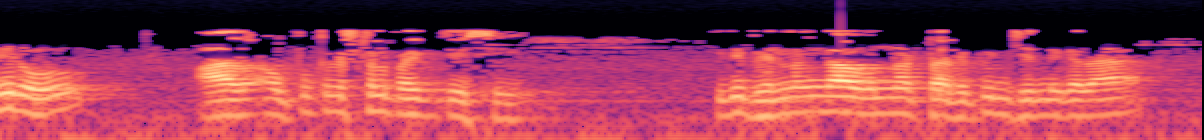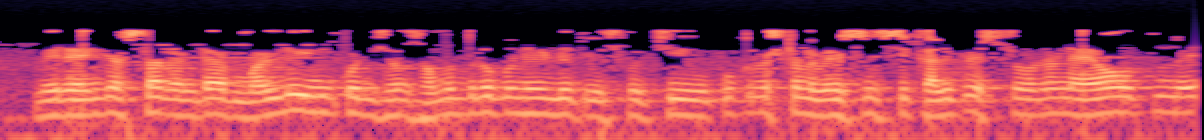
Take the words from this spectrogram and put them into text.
మీరు ఆ ఉప్పు క్రిస్టల్ పైకి తీసి ఇది భిన్నంగా ఉన్నట్టు అనిపించింది కదా మీరు ఏం చేస్తారంటే మళ్ళీ ఇంకొంచెం సముద్రపు నీళ్ళు తీసుకొచ్చి ఉప్పు క్రిస్టల్ వేసేసి కలిపేసి చూడండి ఏమవుతుంది?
